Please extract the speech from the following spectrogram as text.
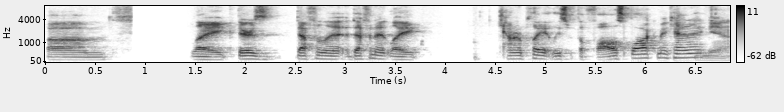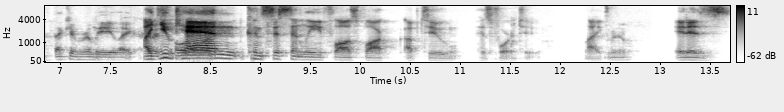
um, like there's definitely a definite like counterplay at least with the flawless block mechanic. Yeah. That can really like Like you can consistently flawless block up to his four two. Like know. it is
